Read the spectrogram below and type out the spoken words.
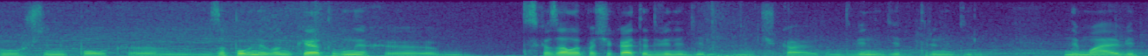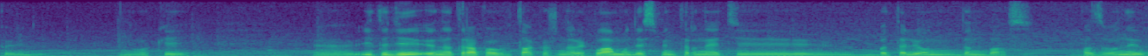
був ще не полк. Е, Заповнив анкету в них. Сказали, почекайте дві неділі. Ну, чекаю там дві неділі, три неділі. Немає відповіді. Ну окей. Е, І тоді натрапив також на рекламу десь в інтернеті батальйон Донбас. Подзвонив,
